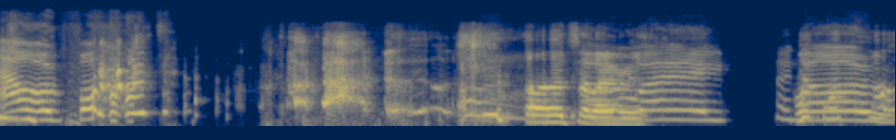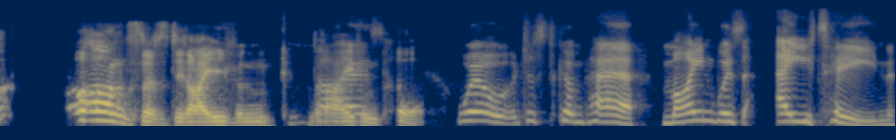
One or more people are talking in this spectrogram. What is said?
out of 40. oh, that's No hilarious. way. What- No. What, what answers did I even did I even put? Will, just to compare, mine was 18.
